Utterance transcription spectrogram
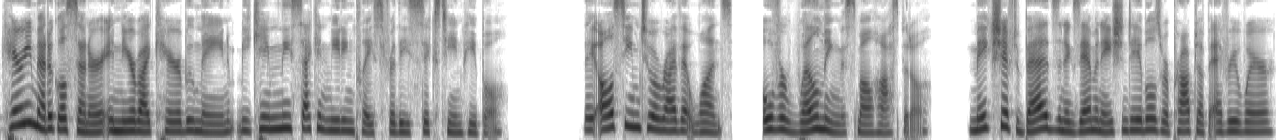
Cary Medical Center in nearby Caribou, Maine became the second meeting place for these 16 people. They all seemed to arrive at once, overwhelming the small hospital. Makeshift beds and examination tables were propped up everywhere,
